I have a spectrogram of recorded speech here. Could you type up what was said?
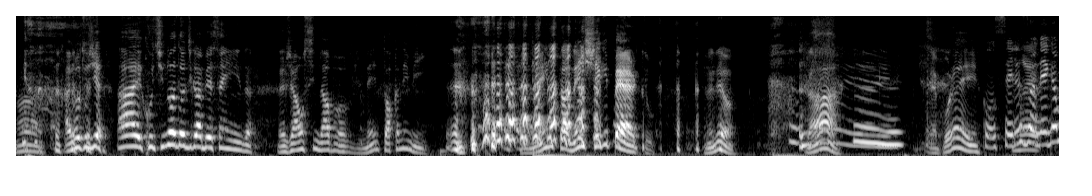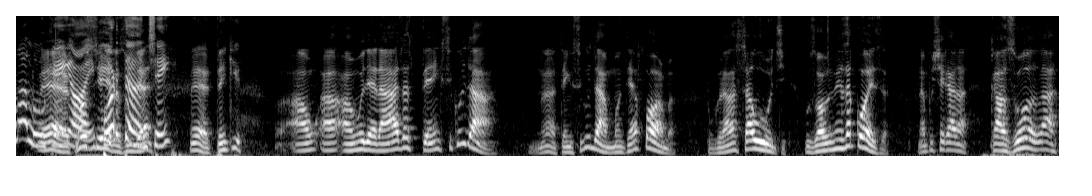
Ah. Aí no outro dia, ai, continua a dor de cabeça ainda. É já um sinal, pra- nem toca em mim. nem, to- nem chegue perto. Entendeu? Tá? É por aí. Conselhos É. da nega maluca, É, hein? Ó, importante, hein? É, tem que. A, a, a mulherada tem que se cuidar. Né? Tem que se cuidar, manter a forma. Procurar a saúde. Os homens, mesma coisa. Não é por chegar na. Casou lá,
